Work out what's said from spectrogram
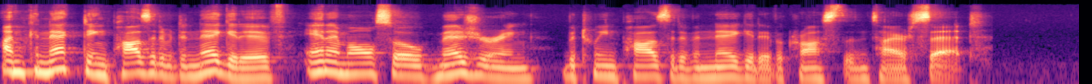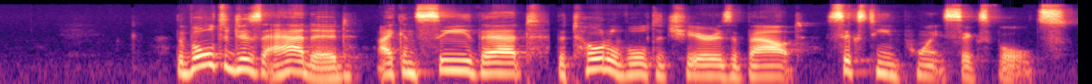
I'm connecting positive to negative, and I'm also measuring between positive and negative across the entire set. The voltages added, I can see that the total voltage here is about 16.6 volts.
